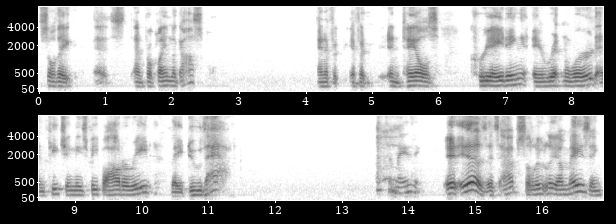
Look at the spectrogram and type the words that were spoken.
so they eh, and proclaim the gospel. And if it, if it entails creating a written word and teaching these people how to read, they do that. it's amazing. It is. It's absolutely amazing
